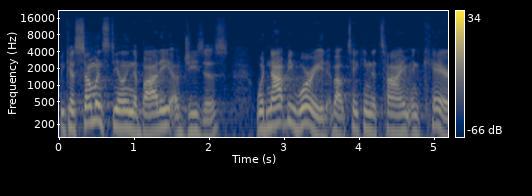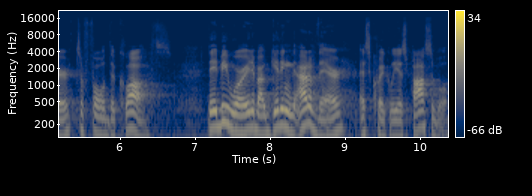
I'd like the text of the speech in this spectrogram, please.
because someone stealing the body of Jesus would not be worried about taking the time and care to fold the cloths. They'd be worried about getting out of there as quickly as possible.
